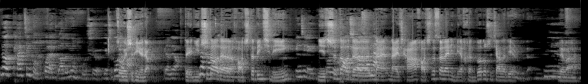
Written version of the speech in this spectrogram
那它进口过来主要的用途是也是作为食品原料。原料，对你吃到的好吃的冰淇淋，冰淇淋，你吃到的奶，奶奶茶、好吃的酸奶里面很多都是加了炼乳的，嗯对吧？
